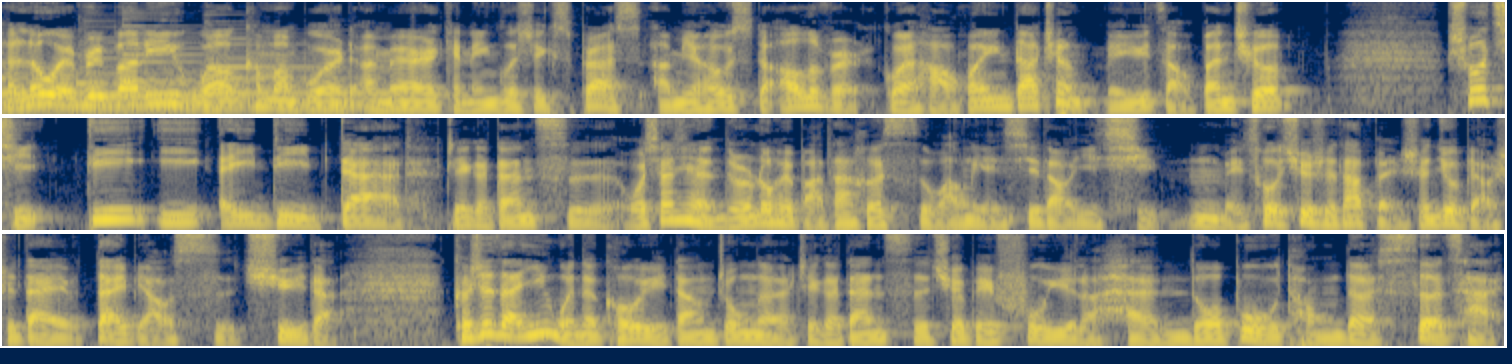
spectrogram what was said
Hello, everybody. Welcome on board American English Express. I'm your host Oliver. 各位好，欢迎搭乘美语早班车。说起 dead，dad 这个单词，我相信很多人都会把它和死亡联系到一起。嗯，没错，确实它本身就表示代代表死去的。可是，在英文的口语当中呢，这个单词却被赋予了很多不同的色彩。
